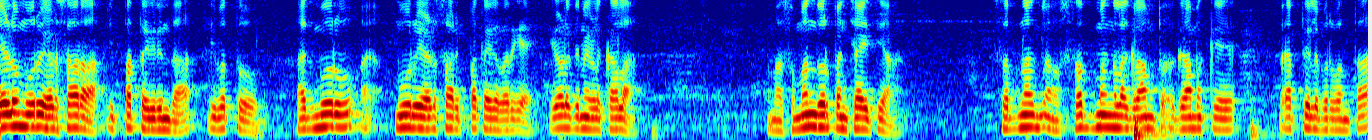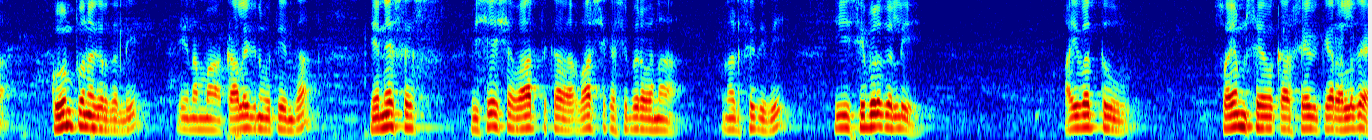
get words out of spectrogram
ಏಳು ಮೂರು ಎರಡು ಸಾವಿರ ಇಪ್ಪತ್ತೈದರಿಂದ ಇವತ್ತು ಹದಿಮೂರು, ಮೂರು ಎರಡು ಸಾವಿರ ಇಪ್ಪತ್ತೈದರವರೆಗೆ ಏಳು ದಿನಗಳ ಕಾಲ ನಮ್ಮ ಸುಮಂದೂರು ಪಂಚಾಯಿತಿಯ ಸಬ್ನ ಸಬ್ಮಂಗಲ ಗ್ರಾಮ, ಗ್ರಾಮಕ್ಕೆ ವ್ಯಾಪ್ತಿಯಲ್ಲಿ ಬರುವಂಥ ಕುವೆಂಪು ನಗರದಲ್ಲಿ ಈ ನಮ್ಮ ಕಾಲೇಜಿನ ವತಿಯಿಂದ ಎನ್ ಎಸ್ ಎಸ್ ವಿಶೇಷ ವಾರ್ತಿಕ, ವಾರ್ಷಿಕ ಶಿಬಿರವನ್ನು ನಡೆಸಿದ್ದೀವಿ. ಈ ಶಿಬಿರದಲ್ಲಿ ಐವತ್ತು ಸ್ವಯಂ ಸೇವಕ ಸೇವಿಕೆಯರಲ್ಲದೆ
